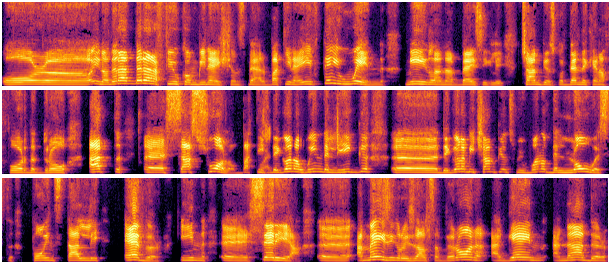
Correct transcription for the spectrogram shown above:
or uh, you know there are there are a few combinations there. But you know if they win, Milan are basically champions because then they can afford a draw at uh, Sassuolo. But if right. they're gonna win the league, uh, they're gonna be champions with one of the lowest points tally ever in uh, Serie A. Uh, amazing results at Verona. Again, another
